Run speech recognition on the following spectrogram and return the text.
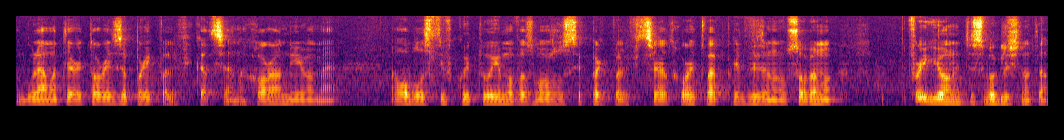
голяма територия за преквалификация на хора. Ние имаме области, в които има възможност да се преквалифицират хора и това е предвидено особено в регионите с въглишната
